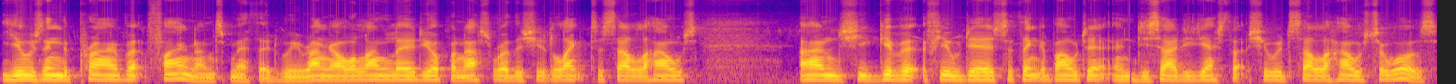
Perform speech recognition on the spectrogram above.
using the private finance method. We rang our landlady up and asked whether she'd like to sell the house and she gave it a few days to think about it and decided yes that she would sell the house to us.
